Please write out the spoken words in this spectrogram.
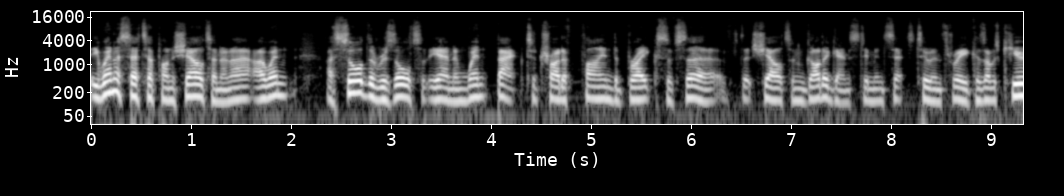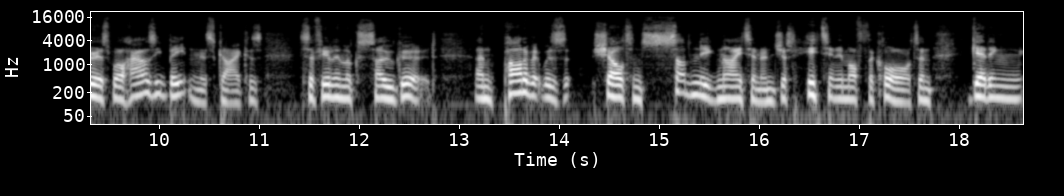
he went a set up on Shelton, and I, I, went, I saw the results at the end and went back to try to find the breaks of serve that Shelton got against him in sets two and three because I was curious. Well, how has he beaten this guy? Because Safiullin looks so good, and part of it was Shelton suddenly igniting and just hitting him off the court and getting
